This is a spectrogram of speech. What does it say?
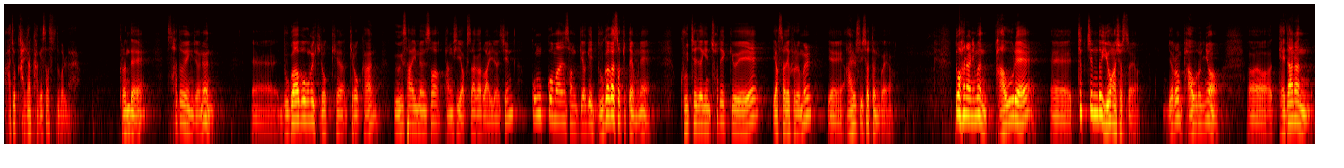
아주 간략하게 썼을지도 몰라요. 그런데 사도행전은 누가복음을 기록한 의사이면서 당시 역사가로 알려진 꼼꼼한 성격의 누가가 썼기 때문에 구체적인 초대교회의 역사적 흐름을 예, 알 수 있었던 거예요. 또 하나님은 바울의 에, 특징도 이용하셨어요. 여러분 바울은요 어, 대단한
